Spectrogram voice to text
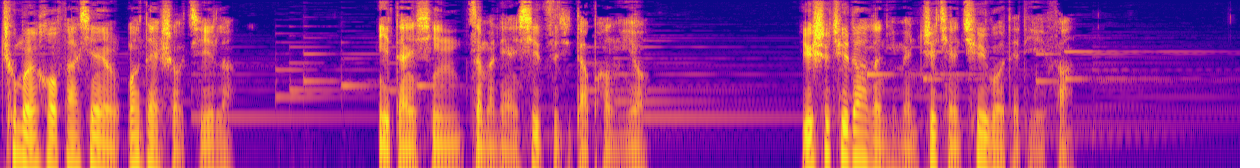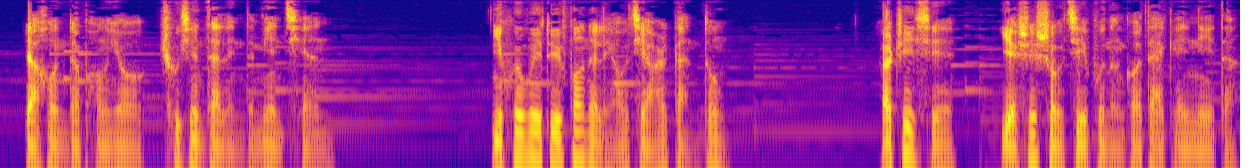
出门后发现忘带手机了，你担心怎么联系自己的朋友，于是去到了你们之前去过的地方。然后你的朋友出现在了你的面前，你会为对方的了解而感动，而这些也是手机不能够带给你的。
